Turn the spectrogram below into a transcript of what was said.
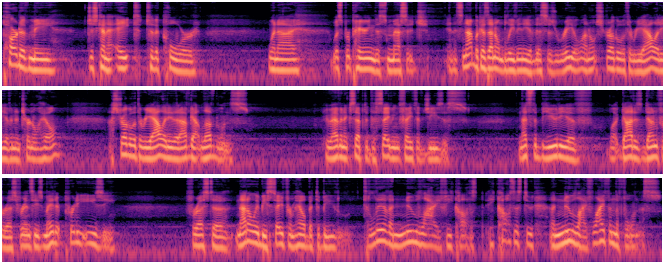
Part of me just kind of ached to the core when I was preparing this message. And it's not because I don't believe any of this is real. I don't struggle with the reality of an eternal hell. I struggle with the reality that I've got loved ones who haven't accepted the saving faith of Jesus. And that's the beauty of what God has done for us, friends. He's made it pretty easy for us to not only be saved from hell, but to be to live a new life. He calls, he calls us to a new life, life in the fullness.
